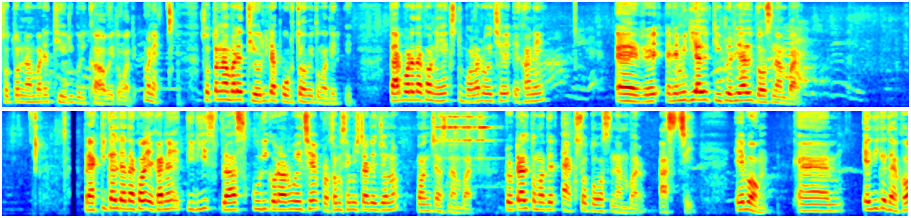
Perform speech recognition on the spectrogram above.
সত্তর নাম্বারের থিওরি পরীক্ষা হবে তোমাদের মানে সত্তর নাম্বারের থিওরিটা পড়তে হবে তোমাদেরকে। তারপরে দেখো নেক্সট বলা রয়েছে এখানে রেমিডিয়াল টিউটোরিয়াল দশ নাম্বার। প্র্যাকটিক্যালটা দেখো, এখানে তিরিশ প্লাস কুড়ি করা রয়েছে প্রথম সেমিস্টারের জন্য পঞ্চাশ নাম্বার টোটাল তোমাদের একশো দশ নাম্বার আসছে। এবং এদিকে দেখো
